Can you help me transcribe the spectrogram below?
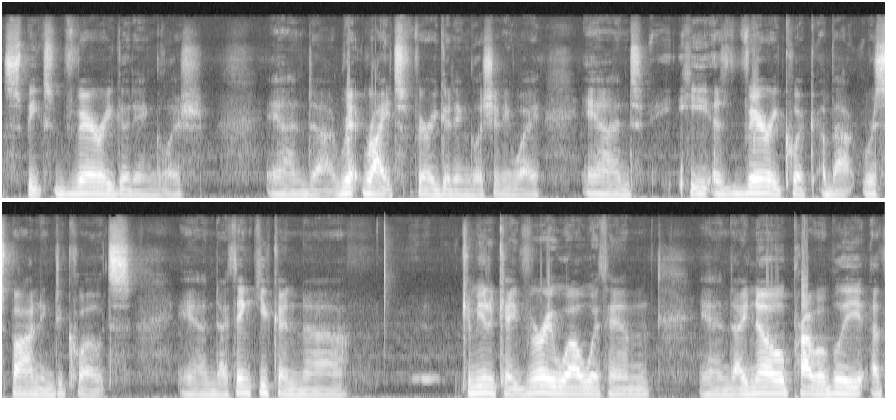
speaks very good English and uh, writes very good English anyway. And he is very quick about responding to quotes. And I think you can uh, communicate very well with him. And I know probably at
